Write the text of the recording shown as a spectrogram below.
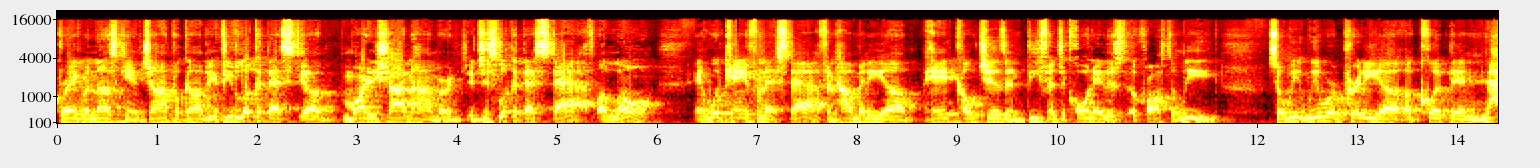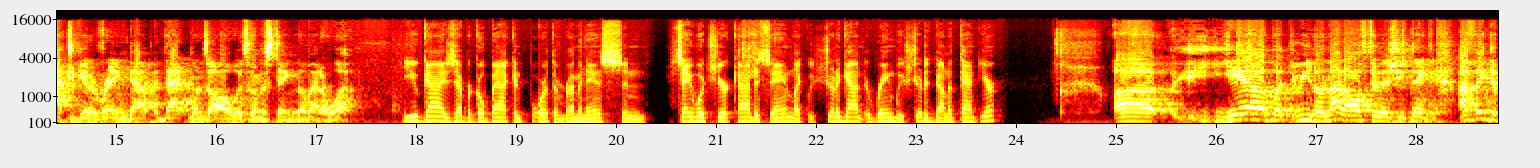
Greg Manusky and John Pagano. If you look at that, uh, Marty Schottenheimer, just look at that staff alone and what came from that staff and how many uh, head coaches and defensive coordinators across the league so we we were pretty uh, equipped, and not to get a ring that that one's always going to sting, no matter what. Do you guys ever go back and forth and reminisce and say what you're kind of saying? Like we should have gotten a ring, we should have done it that year. Uh, yeah, but you know, not often as you think. I think the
